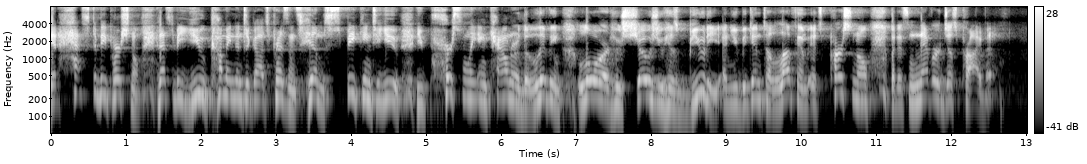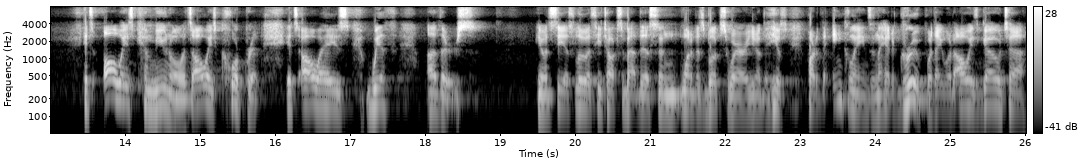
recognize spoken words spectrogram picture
It has to be personal. It has to be you coming into God's presence, Him speaking to you. You personally encounter the living Lord who shows you His beauty and you begin to love Him. It's personal, but it's never just private. It's always communal. It's always corporate. It's always with others. You know, C.S. Lewis, he talks about this in one of his books where, you know, he was part of the Inklings and they had a group where they would always go to,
